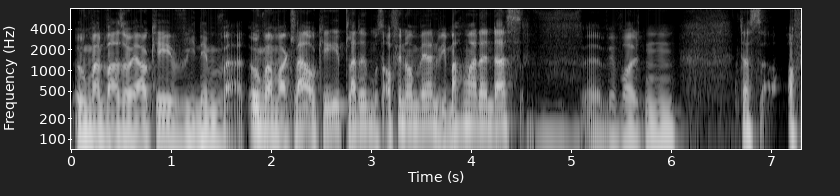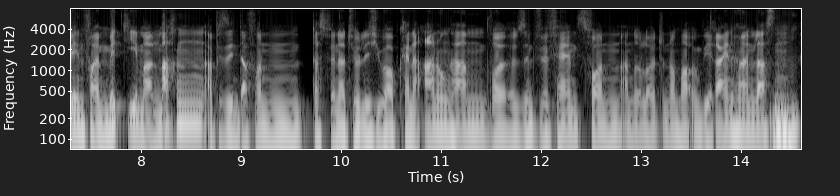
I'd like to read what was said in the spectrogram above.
irgendwann war so, ja, okay, wie nehmen wir, irgendwann war klar, okay, Platte muss aufgenommen werden. Wie machen wir denn das? Äh, wir wollten das auf jeden Fall mit jemandem machen. Abgesehen davon, dass wir natürlich überhaupt keine Ahnung haben, sind wir Fans von andere Leute nochmal irgendwie reinhören lassen. Mhm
